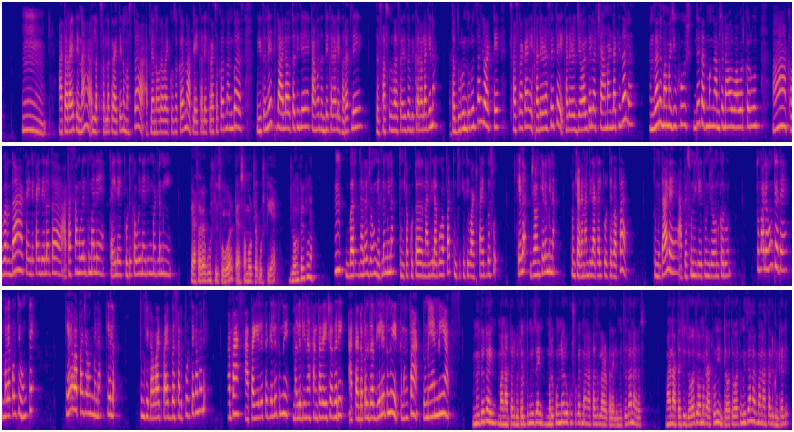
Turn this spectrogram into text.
आता राहते ना अल्लक सल्लक राहते ना मस्त. आपल्या नवरा बायकोचं करणं आपल्या एका लेकराचं करणं आणि बस. इथं नाही तुला आला होता तिले कामधंदे करायला घरातले. तर सासू सासऱ्याचं बी करावं लागे ना आता दुरून दुरून चांगलं वाटते. सासरा काय एखाद्या वेळेस येते एखाद्या वेळेस जेवायला दिला चहा मांडला की झालं. झालं मामाजी खुश. देतात मग आमच्या नावावर वावर करून. हां खबरदार त्याला काय दिलं तर. आता सांगू राहील तुम्हाला. त्याला एक फुटी कवडी नाही म्हटलं मी. त्या साऱ्या गोष्टी सोड. त्या समोरच्या गोष्टी आहे. जेवण केलं तू ना? बरं झालं जेवण घेतलं मी ना. तुमच्या कुठं नांदी लागू बापा तुमची किती वाट पाहत बसू. केलं जेवण केलं मी ना. तुमच्या का नांदी लागायला पुरते बापा तुम्ही तर आले आपल्या सुनीच्या इथून जेवण करून तुम्हाला हुंकते ते मला कोणते हुंकते केलं बापा जेवण मी ना केलं. तुमची का वाट पाहत बसायला पुरते का मला? बापा आता गेले तर गेले तुम्ही. मला बिना सांगता यायच्या घरी. आता डबल जर गेले तुम्ही तर मग पा तुम्ही आणि मी या. मी तर जाईन. मा नाताला भेटेल तुम्ही जाईन. मला कोण नाही रोखू शकत. मा नाताचा लाड करायला. मी तर जाणारच. मा नाताची जेव्हा जेव्हा मला आठवण येईल तेव्हा तेव्हा तुम्ही जाणार. मा नाताला भेटायला.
